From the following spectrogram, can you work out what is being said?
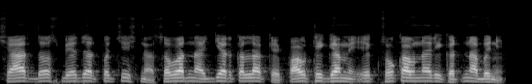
ચાર દસ બે હજાર પચીસના સવારના અગિયાર કલાકે પાવઠી ગામે એક ચોંકાવનારી ઘટના બની.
